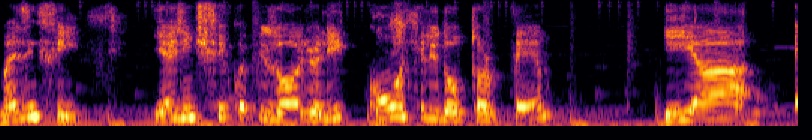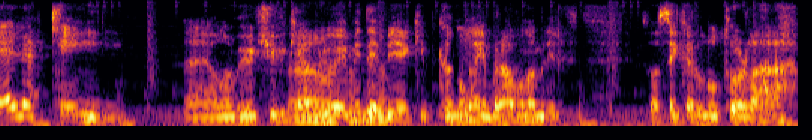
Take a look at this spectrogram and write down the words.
Mas enfim. E a gente fica o episódio ali com aquele Dr. Pam e a Elia Kane. Né? Eu, eu tive que é, abrir o MDB aqui, porque eu não lembrava o nome deles. Só sei que era o doutor lá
